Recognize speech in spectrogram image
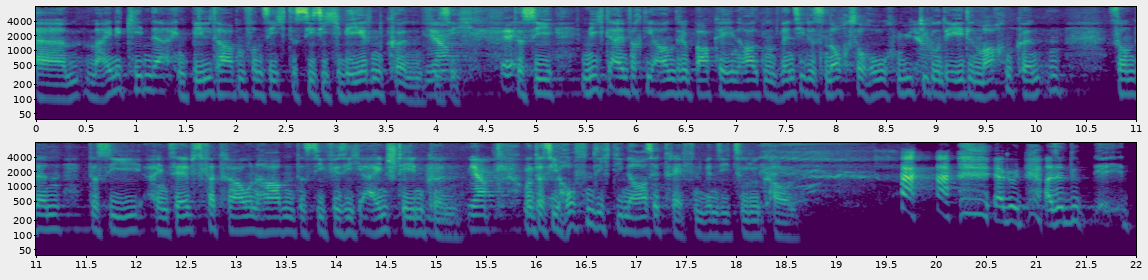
ähm, meine Kinder ein Bild haben von sich, dass sie sich wehren können für ja. sich. Äh. Dass sie nicht einfach die andere Backe hinhalten und wenn sie das noch so hochmütig ja. und edel machen könnten, sondern dass sie ein Selbstvertrauen haben, dass sie für sich einstehen können. Ja. Und dass sie hoffentlich die Nase treffen, wenn sie zurückhauen. ja gut, also du,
